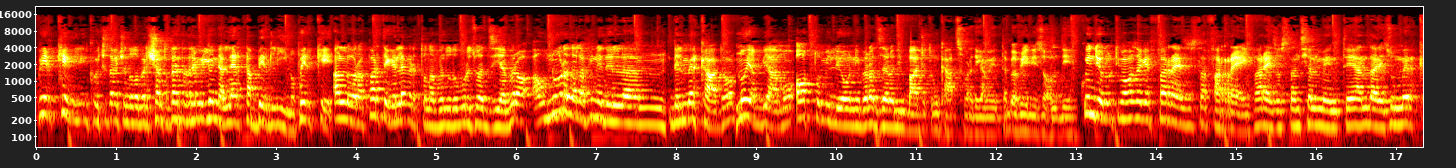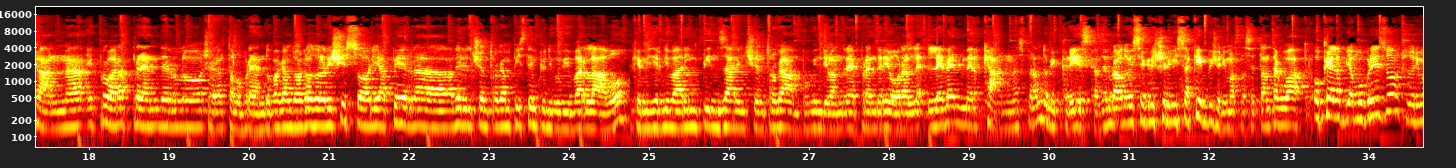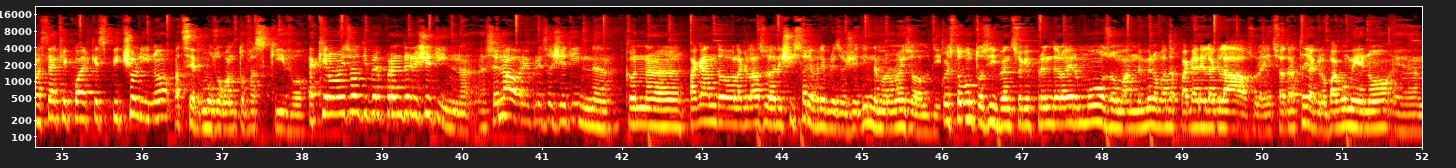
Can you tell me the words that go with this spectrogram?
perché Milinkovic sta vincendo per 133 milioni all'Erta Berlino? Perché? Allora, a parte che l'Everton ha venduto pure sua zia, però a un'ora dalla fine del, mm, del, mercato noi abbiamo 8 milioni, però zero di budget, un cazzo praticamente, abbiamo finito i soldi. Quindi io l'ultima cosa che farei, farei, farei sostanzialmente andare su Mercanna e provare a prenderlo, cioè in realtà lo prendo pagando la clausola rescissoria per uh, avere il centrocampista in più di cui vi parlavo, che mi serviva a rimpinzare il centrocampo, quindi lo andrei a prendere ora, l'Even Mercanna Khan sperando che cresca sembrava dovesse crescere chissà che invece è rimasta a 74 ok l'abbiamo preso ci sono rimasti anche qualche spicciolino. Mazza hermoso quanto fa schifo. È che non ho i soldi per prendere Cetin. Se no avrei preso Cetin. Con uh, pagando la clausola rescissoria avrei preso Cetin ma non ho i soldi. A questo punto sì penso che prenderò Hermoso ma nemmeno vado a pagare la clausola inizio la trattativa che lo pago meno ehm,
